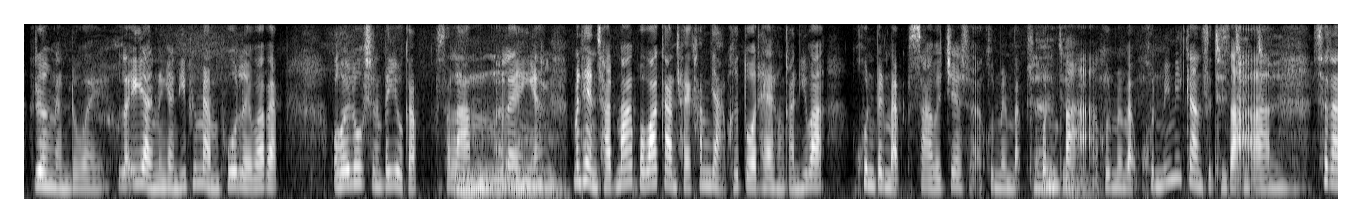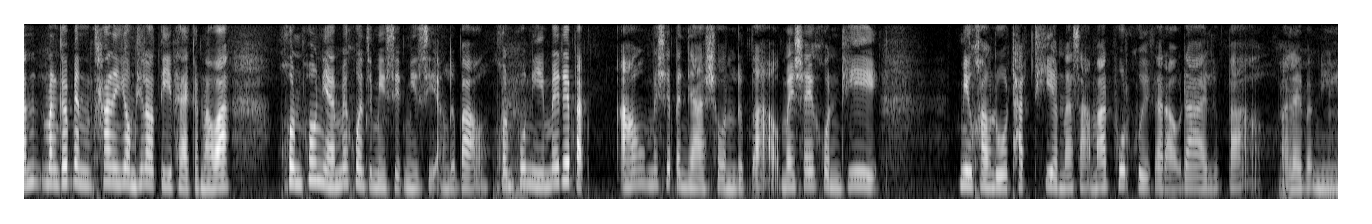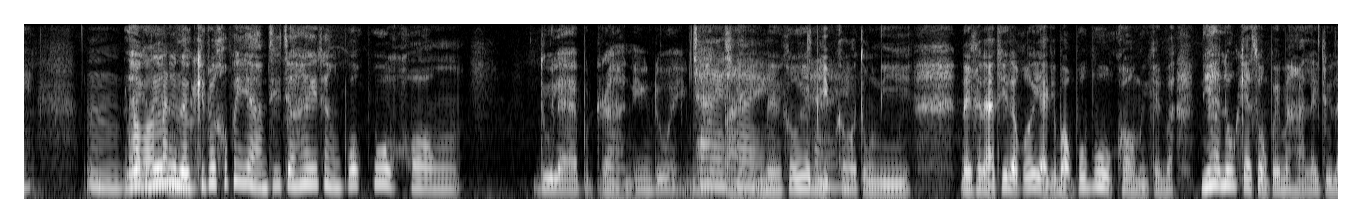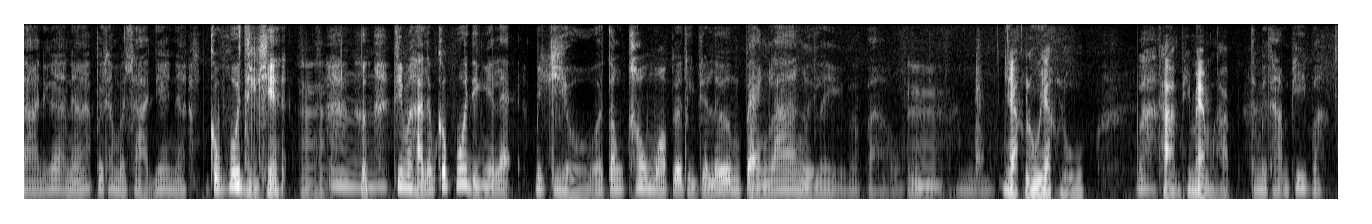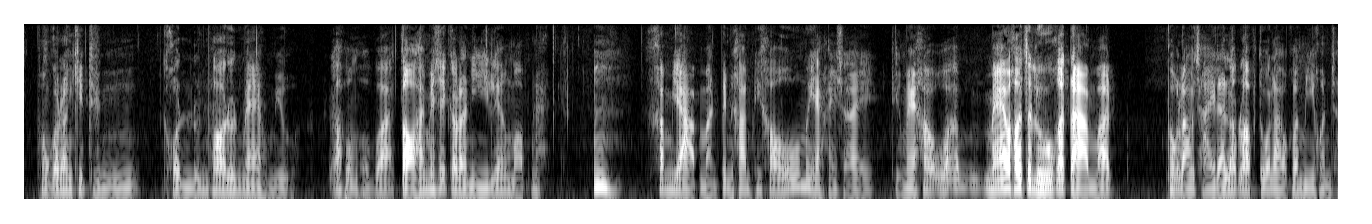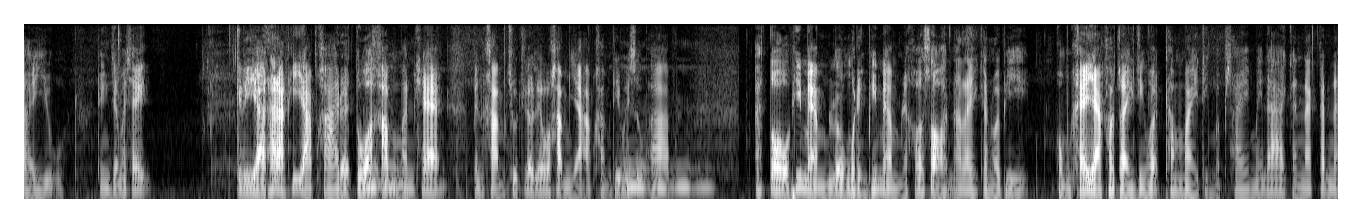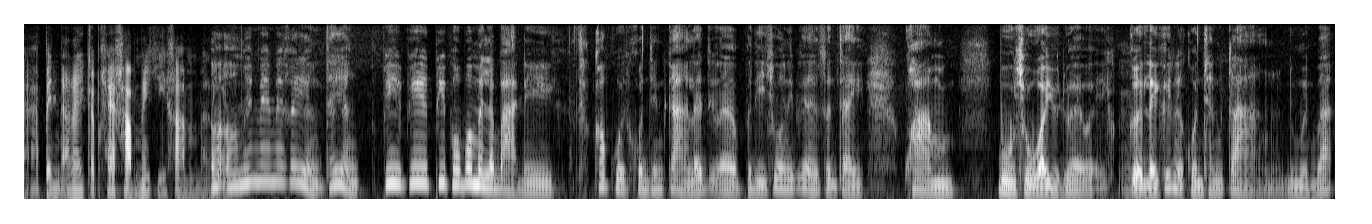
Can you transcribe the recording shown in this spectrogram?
เรื่องนั้นด้วย และอีกอย่างหนึ่งอย่างที่พี่แหม่มพูดเลยว่าแบบ โอ้ยลูกฉันไปอยู่กับสลัมอืมอะไรอย่างเงี้ยอืมมันเห็นชัดมากเพราะว่าการใช้คำหยาบคือตัวแทนของการที่ว่าคุณเป็นแบบ savages อะคุณเป็นแบบใช่คนใช่ป่า คุณเป็นแบบคนไม่มีการศึกใช่ษาใช่ใช่ฉะนั้นมันก็เป็นค่านิยมที่เราตีแผ่กันมาว่า คนพวกเนี้ยไม่ควรจะมีสิทธิ์มีเสียงหรือเปล่า คนพวกนี้ไม่ได้แบบเอ้า ไม่ใช่ปัญญาชนหรือเปล่า ไม่ใช่คนที่มีความรู้ทัดเทียมและสามารถพูดคุยกับเราได้หรือเปล่า อะไรแบบนี้ อืมแล้วอีกพาะเรื่องว่าหนึงมัเราคิดว่าเขาพยายามที่จะให้ทางพวกผู้ปกครองดูแลบุตรหลานเองด้วยไม่ใช่ให้ไปใช่เมือนเขาจะบีบใช่เข้ามาตรงนี้ ในขณะที่เราก็อยากจะบอกพวกผู้ปกครองเหมือนกันว่าเนี่ยลูกแกส่งไปมหาลัยจุฬาเนี่ยนะไปธรรมศาสตร์เนี่ยนะก็พูดอย่างเงี้ยอืมอืมที่มหาลัยก็พูดอย่างเงี้ยแหละ ไม่เกี่ยวว่าต้องเข้าม็อบแล้วถึงจะเริ่มแปลงร่างหรืออะไรหรือเปล่าอืมอยากรู้อยากรู้ว่าถามพี่แหม่มครับทำไมถามพี่ปะผมกำลังคิดถึงคนรุ่นพ่อรุ่นแม่ผมอยู่ แล้วผมพบว่าต่อให้ไม่ใช่กรณีเรื่องม็อบนะอืมคำหยาบมันเป็นคำที่เขาไม่อยากให้ใช้ ถึงแม้เขาว่า แม้ว่าเขาจะรู้ก็ตามว่า พวกเราใช้และรอบๆตัวเราก็มีคนใช้อยู่ ถึงจะไม่ใช่กริยาท่าทางที่หยาบคายด้วยตัวคำมันแค่เป็นคำชุดที่เราเรียกว่าคำหยาบคำที่ไม่สุภาพอืมอืมอะโตพี่แหม่มลงมาถึงพี่แหม่มเนี่ยเขาสอนอะไรกันวะพี่ ผมแค่อยากเข้าใจจริงๆว่าทำไมถึงแบบใช้ไม่ได้กันนักกันหนา เป็นอะไรกับแค่คำไม่กี่คำอะไรอ๋อเงี้ยอ๋อไม่ไม่ไม่ก็อย่างถ้าอย่างพี่พี่พี่พบว่ามันระบาดในครอบครัวคนชั้นกลาง แล้วเอ่อพอดีช่วงนี้พี่กำลังสนใจความบูชัวอยู่ด้วยว่าเอ๊ะเกิดอะไรขึ้นกับคนชั้นกลาง ดูเหมือนว่า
